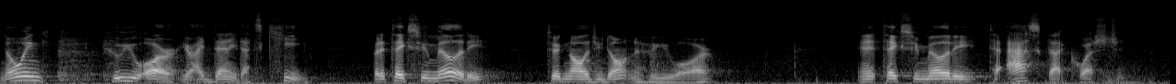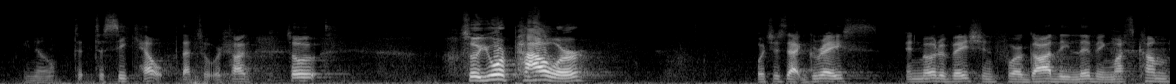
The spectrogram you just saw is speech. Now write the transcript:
Knowing who you are, your identity, that's key. But it takes humility to acknowledge you don't know who you are. And it takes humility to ask that question, you know, to, to seek help. That's what we're talking. So, so your power, which is that grace, and motivation for a godly living must come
